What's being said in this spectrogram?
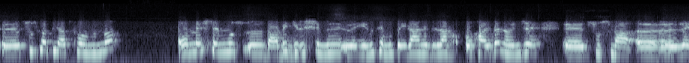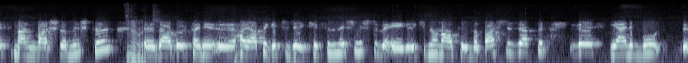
e, susma platformunu 15 Temmuz e, darbe girişimi ve 20 Temmuz'da ilan edilen o halden önce e, susma e, resmen başlamıştı. Evet. E, daha doğrusu hani e, hayata geçeceği kesinleşmişti ve Eylül 2016 yılında başlayacaktır. Ve yani bu e,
